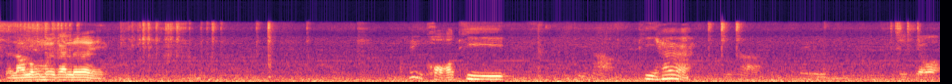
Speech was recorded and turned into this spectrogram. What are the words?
เดี๋ยวเราลงมือกันเลยเฮ้ยขอที ทีห้าสีเขียวอะ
